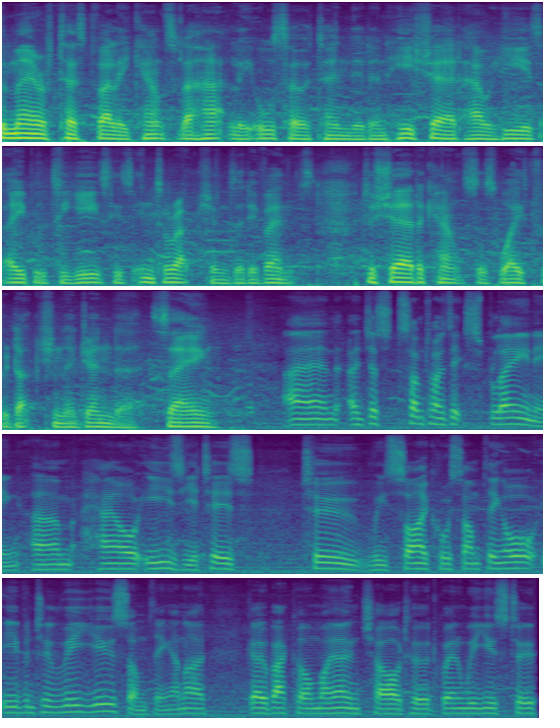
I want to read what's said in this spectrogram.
The Mayor of Test Valley, Councillor Hatley, also attended and he shared how he is able to use his interactions at events to share the Council's waste reduction agenda, saying, and, and just sometimes explaining um, how easy it is to recycle something or even to reuse something. And I go back on my own childhood when we used to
